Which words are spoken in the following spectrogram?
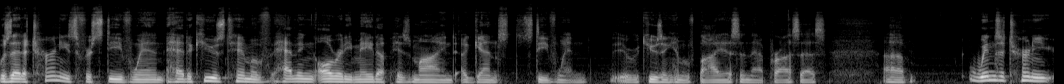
was that attorneys for Steve Wynn had accused him of having already made up his mind against Steve Wynn, accusing him of bias in that process. Uh, Wynn's attorney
